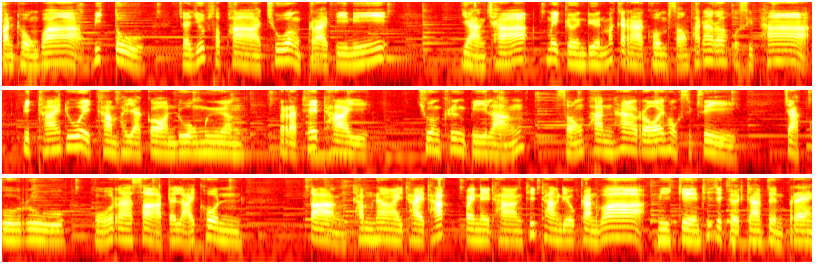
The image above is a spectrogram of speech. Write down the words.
ฟันธงว่าบิ๊กตู่จะยุบสภาช่วงปลายปีนี้ อย่างช้าไม่เกินเดือนมกราคม 2565 ปิดท้ายด้วยคำพยากรณ์ดวงเมือง ประเทศไทย ช่วงครึ่งปีหลัง 2564 จากกูรู โหราศาสตร์หลายๆ คน ต่างทำนายทายทักไปในทางทิศทางเดียวกันว่า มีเกณฑ์ที่จะเกิดการเปลี่ยนแปลง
